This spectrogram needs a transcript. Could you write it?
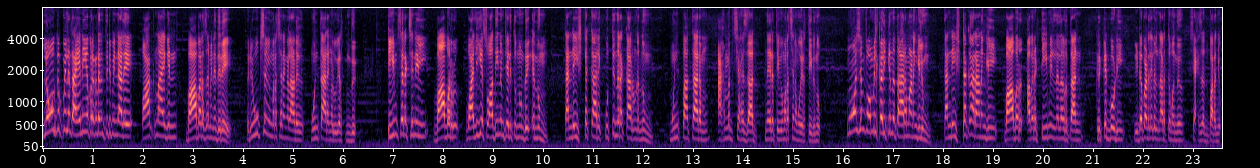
ലോകകപ്പിലെ ദയനീയ പ്രകടനത്തിന് പിന്നാലെ പാക് നായകൻ ബാബർ അസമിനെതിരെ രൂക്ഷ വിമർശനങ്ങളാണ് മുൻ താരങ്ങൾ ഉയർത്തുന്നത്. ടീം സെലക്ഷനിൽ ബാബർ വലിയ സ്വാധീനം ചെലുത്തുന്നുണ്ട് എന്നും തന്റെ ഇഷ്ടക്കാരെ കുത്തിനിറക്കാറുണ്ടെന്നും മുൻ പാക് താരം അഹമ്മദ് ഷഹസാദ് നേരത്തെ വിമർശനമുയർത്തിയിരുന്നു. മോശം ഫോമിൽ കളിക്കുന്ന താരമാണെങ്കിലും തന്റെ ഇഷ്ടക്കാരാണെങ്കിൽ ബാബർ അവരെ ടീമിൽ നിലനിർത്താൻ ക്രിക്കറ്റ് ബോർഡിൽ ഇടപെടലുകൾ നടത്തുമെന്ന് ഷഹസാദ് പറഞ്ഞു.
